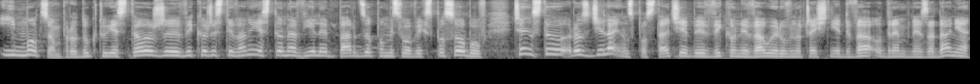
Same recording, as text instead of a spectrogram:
i mocą produktu jest to, że wykorzystywane jest to na wiele bardzo pomysłowych sposobów, często rozdzielając postacie, by wykonywały równocześnie dwa odrębne zadania,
